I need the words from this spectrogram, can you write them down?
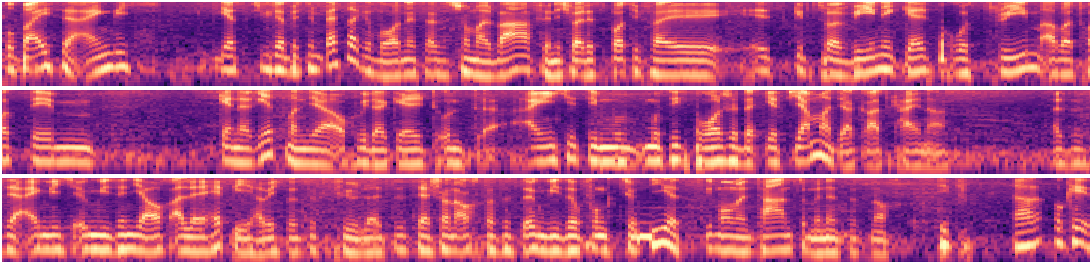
Wobei es ja eigentlich jetzt wieder ein bisschen besser geworden ist, als es schon mal war, finde ich, weil das Spotify, es gibt zwar wenig Geld pro Stream, aber trotzdem generiert man ja auch wieder Geld und äh, eigentlich ist die Musikbranche, jetzt jammert ja gerade keiner. Also es ist ja eigentlich, irgendwie sind ja auch alle happy, habe ich so das Gefühl. Es ist ja schon auch, dass es irgendwie so funktioniert, momentan zumindest noch. Die, ja, okay,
